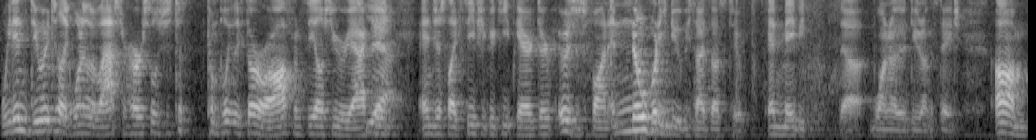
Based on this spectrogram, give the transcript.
we didn't do it to like one of the last rehearsals just to completely throw her off and see how she reacted Yeah. and just like see if she could keep character. It was just fun and nobody knew besides us two and maybe uh, one other dude on the stage. Um.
